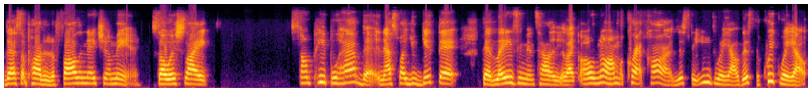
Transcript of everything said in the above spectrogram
That's a part of the fallen nature of man. So it's like some people have that and that's why you get that that lazy mentality like oh no i'm a crack card this the easy way out. This the quick way out.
